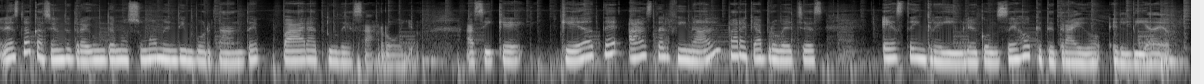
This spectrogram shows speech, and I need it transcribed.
En esta ocasión te traigo un tema sumamente importante para tu desarrollo. Así que quédate hasta el final para que aproveches este increíble consejo que te traigo el día de hoy.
